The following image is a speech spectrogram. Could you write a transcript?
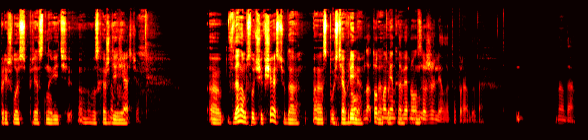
пришлось приостановить э, Ну, к восхождение. счастью. Э, В данном случае, к счастью, да, э, спустя время. Ну, на тот да, момент, только наверное, он он- сожалел, это правда, да. Ну да.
